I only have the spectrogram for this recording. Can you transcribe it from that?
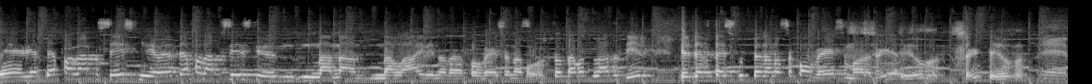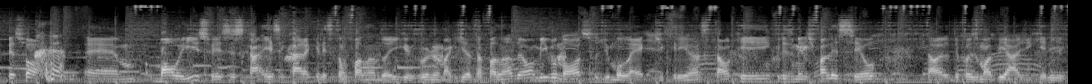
É, eu ia até falar pra vocês que. Eu ia até falar pra vocês que na, na, na live, na, na conversa nossa, que eu tava do lado dele, que ele deve estar escutando a nossa conversa uma hora. Certeza, certeza. É, pessoal, é, Maurício, esses, esse cara que eles estão falando aí, que o Júnior Magdia tá falando, é um amigo nosso, de moleque, de criança e tal, que infelizmente faleceu. Tal, depois de uma viagem que ele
